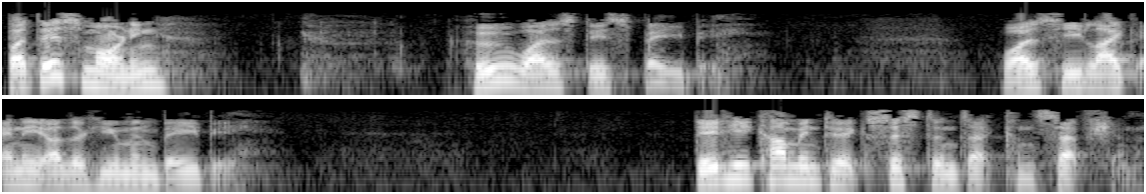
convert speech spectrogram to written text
But this morning, who was this baby? Was he like any other human baby? Did he come into existence at conception?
